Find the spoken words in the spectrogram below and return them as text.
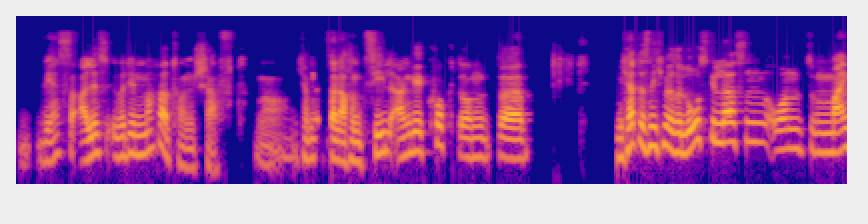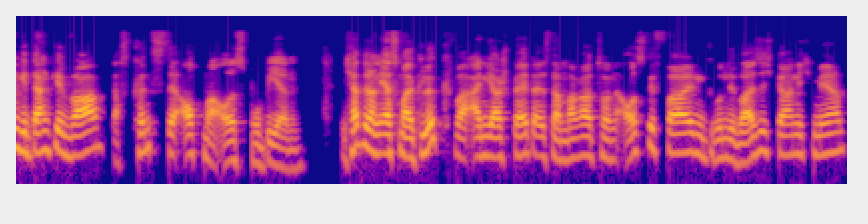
wer es alles über den Marathon schafft. Ja, ich habe mir das dann auch im Ziel angeguckt und äh, mich hat das nicht mehr so losgelassen und mein Gedanke war, das könntest du auch mal ausprobieren. Ich hatte dann erstmal Glück, weil ein Jahr später ist der Marathon ausgefallen. Gründe weiß ich gar nicht mehr.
